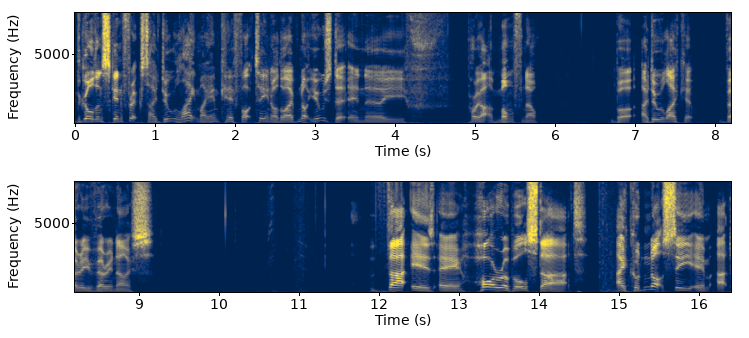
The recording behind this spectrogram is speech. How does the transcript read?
the golden skin for it, I do like my MK14, although I've not used it in a probably about a month now. But I do like it. Very, very nice. That is a horrible start. I could not see him at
